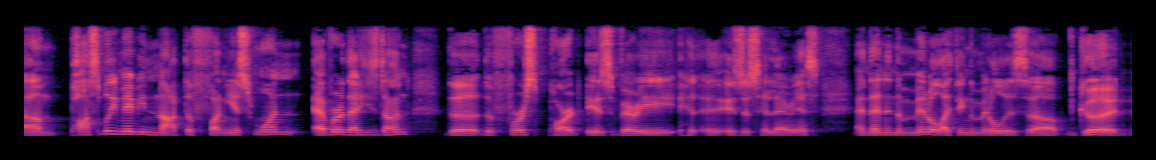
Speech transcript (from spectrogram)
Um, possibly, maybe not the funniest one ever that he's done. the The first part is very is just hilarious, and then in the middle, I think the middle is uh, good,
